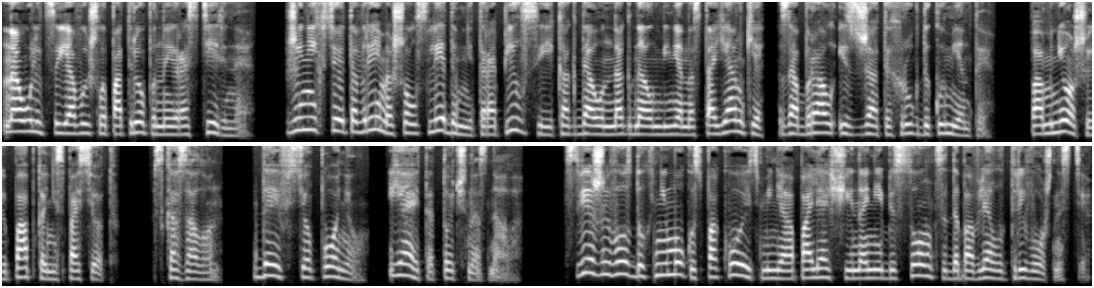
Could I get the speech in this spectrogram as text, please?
На улице я вышла потрепанная и растерянная. Жених все это время шел следом, не торопился, и когда он нагнал меня на стоянке, забрал из сжатых рук документы. «Помнешь, и папка не спасет», — сказал он. Дэйв все понял, я это точно знала. Свежий воздух не мог успокоить меня, а палящее на небе солнце добавляло тревожности.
